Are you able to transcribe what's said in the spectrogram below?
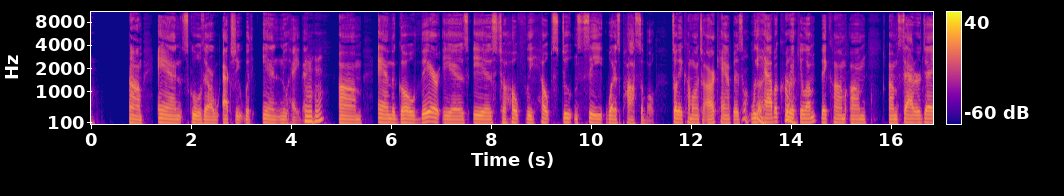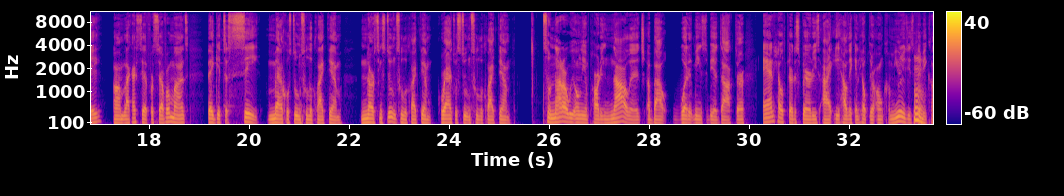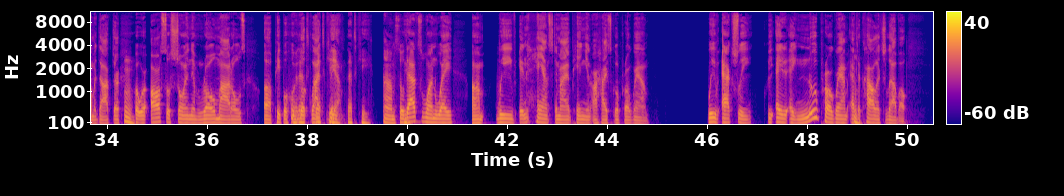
Um, and schools that are actually within New Haven. Mm-hmm. Um, and the goal there is is to hopefully help students see what is possible. So they come onto our campus. we have a curriculum. They come um, um, Saturday, um, like I said, for several months. They get to see medical students who look like them, nursing students who look like them, graduate students who look like them. So not are we only imparting knowledge about what it means to be a doctor and healthcare disparities, i.e., how they can help their own communities if they become a doctor, but we're also showing them role models of people who look like that's key. them. That's key. Um, so that's one way um, we've enhanced, in my opinion, our high school program. We've actually created a new program at the college level.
